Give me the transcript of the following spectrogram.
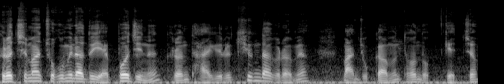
그렇지만 조금이라도 예뻐지는 그런 다육이를 키운다 그러면 만족감은 더 높겠죠.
